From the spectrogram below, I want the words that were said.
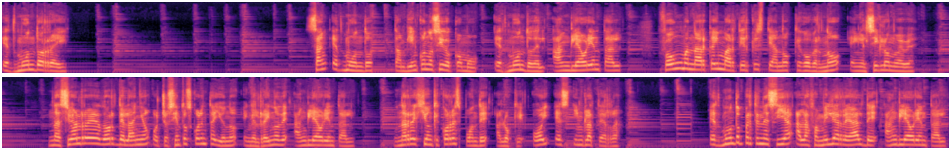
Edmundo Rey. San Edmundo, también conocido como Edmundo del Anglia Oriental, fue un monarca y mártir cristiano que gobernó en el siglo IX. Nació alrededor del año 841 en el reino de Anglia Oriental, una región que corresponde a lo que hoy es Inglaterra. Edmundo pertenecía a la familia real de Anglia Oriental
